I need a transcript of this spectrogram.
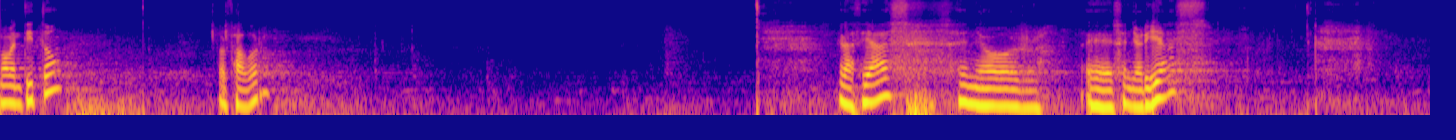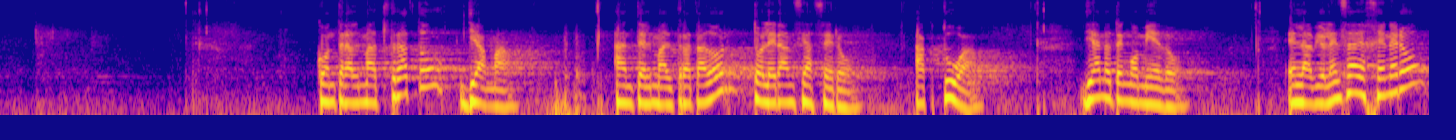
momentito, por favor. Gracias, señor, eh, señorías. Contra el maltrato, llama. Ante el maltratador, tolerancia cero. Actúa. Ya no tengo miedo. En la violencia de género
